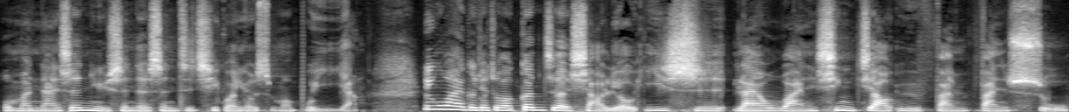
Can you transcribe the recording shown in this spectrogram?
我们男生女生的生殖器官有什么不一样。另外一个叫做跟着小刘医师来玩性教育翻翻书，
